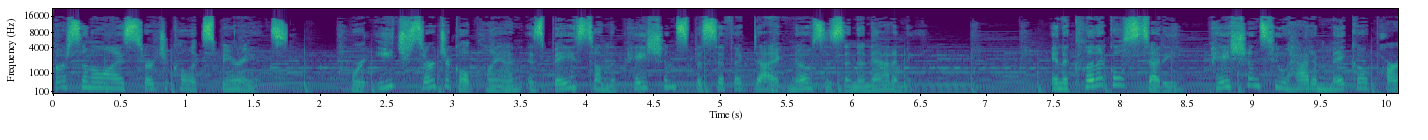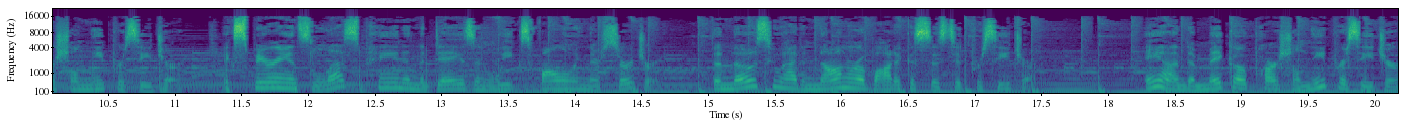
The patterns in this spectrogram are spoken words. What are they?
personalized surgical experience, where each surgical plan is based on the patient's specific diagnosis and anatomy. In a clinical study, patients who had a Mako partial knee procedure experienced less pain in the days and weeks following their surgery than those who had a non robotic assisted procedure. And a Mako partial knee procedure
